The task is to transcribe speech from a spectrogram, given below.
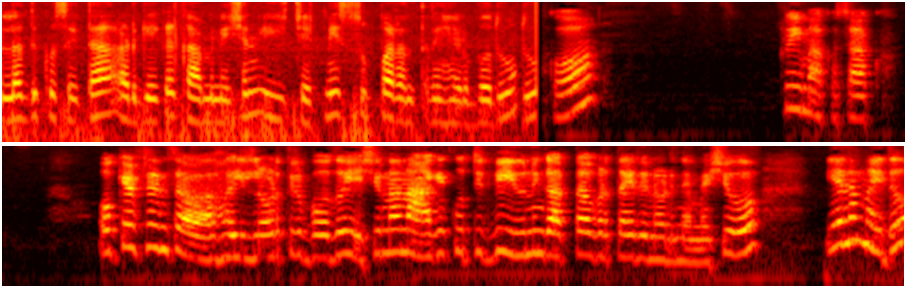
ಎಲ್ಲದಕ್ಕೂ ಸಹಿತ ಅಡುಗೆಗೆ ಕಾಂಬಿನೇಷನ್ ಈ ಚಟ್ನಿ ಸೂಪರ್ ಅಂತಲೇ ಹೇಳ್ಬೋದು. ಕ್ರೀಮ್ ಹಾಕು ಸಾಕು. ಓಕೆ ಫ್ರೆಂಡ್ಸ್ ಇಲ್ಲಿ ನೋಡ್ತಿರ್ಬೋದು ಯಶು ನಾನು ಹಾಗೆ ಕೂತಿದ್ವಿ ಈವ್ನಿಂಗ್ ಆಗ್ತಾ ಬರ್ತಾ ಇದೆ ನೋಡಿ ನಮ್ಮ ಯಶು. ಏನಮ್ಮ ಇದು?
